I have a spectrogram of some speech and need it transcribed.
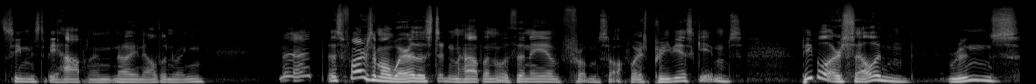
seems to be happening now in Elden Ring, eh, as far as I'm aware, this didn't happen with any of From Software's previous games. People are selling runes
